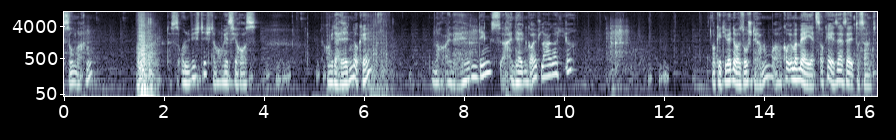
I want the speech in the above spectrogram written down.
übrigens so machen. Das ist unwichtig. Dann machen wir jetzt hier raus. Da kommen wieder Helden, okay. Noch eine Heldendings. Ach, ein Heldengoldlager hier. Okay, die werden aber so sterben. Aber kommen immer mehr jetzt. Okay, sehr, sehr interessant.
